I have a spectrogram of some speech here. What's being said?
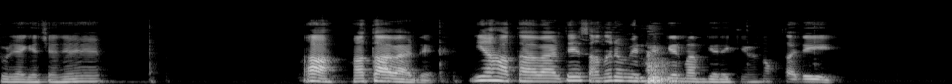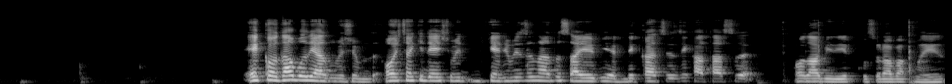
Şuraya geçelim. Ah hata verdi. Niye hata verdi? Sanırım virgül girmem gerekiyor. Nokta değil. Echo double yazmışım. Oysaki değişkenimizin adı sayı 1. Dikkatsizlik hatası olabilir. Kusura bakmayın.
